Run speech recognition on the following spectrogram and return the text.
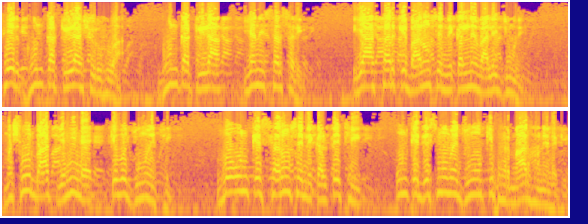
پھر گھن کا کیڑا شروع ہوا۔ گھن کا کیڑا یعنی سرسری۔ یا سر کے بالوں سے نکلنے والی جوئیں۔ مشہور بات یہی ہے کہ وہ جوئیں تھیں۔ وہ ان کے سروں سے نکلتی تھی، ان کے جسموں میں جوؤں کی بھرمار ہونے لگی۔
